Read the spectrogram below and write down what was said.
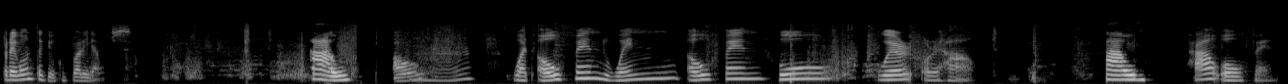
pregunta que ocuparíamos? how, oh, Ujú. What often, when, often, who, where, or how. How. How often?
